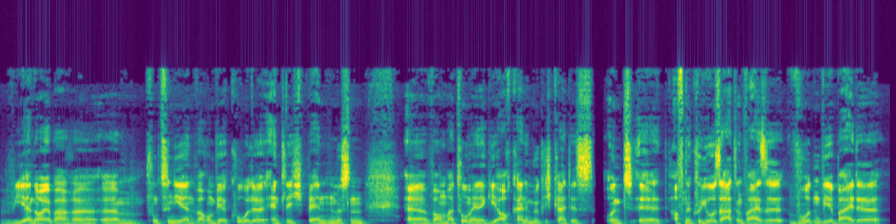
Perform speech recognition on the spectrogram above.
wie Erneuerbare ähm, funktionieren, warum wir Kohle endlich beenden müssen, äh, warum Atomenergie auch keine Möglichkeit ist. Und äh, auf eine kuriose Art und Weise wurden wir beide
